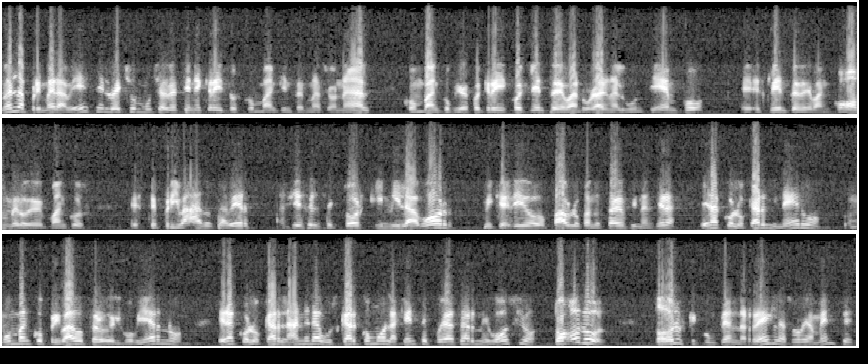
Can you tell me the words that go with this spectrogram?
no es la primera vez, él lo ha hecho muchas veces, tiene créditos con Banca Internacional, con Banco fue, fue cliente de Ban Rural en algún tiempo, eh, es cliente de Bancomer o de bancos este, privados, a ver, así es el sector. Y mi labor, mi querido Pablo, cuando estaba en financiera, era colocar dinero, como un banco privado, pero del gobierno, era colocar lana, era buscar cómo la gente podía hacer negocio, todos, todos los que cumplían las reglas, obviamente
